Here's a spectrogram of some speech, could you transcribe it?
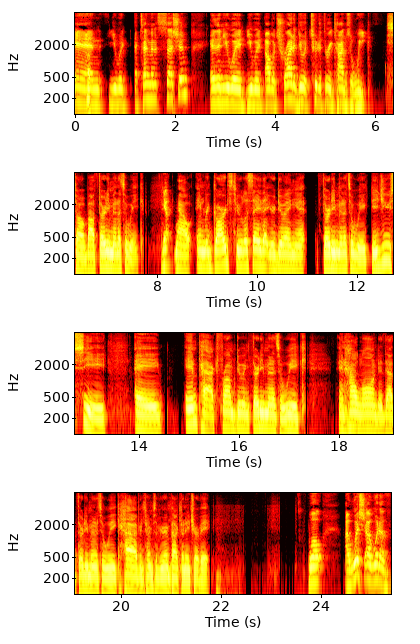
uh, and you would a 10 minute session and then you would you would I would try to do it 2 to 3 times a week. So about 30 minutes a week. Yep. Now, in regards to let's say that you're doing it 30 minutes a week, did you see a impact from doing 30 minutes a week and how long did that 30 minutes a week have in terms of your impact on HRV? Well, I wish I would have.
